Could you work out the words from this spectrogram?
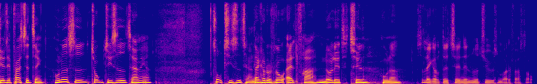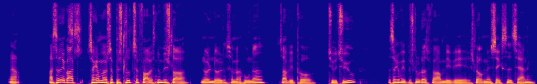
det er det første, jeg tænkte. 100 side, to 10-side terninger. To tissede terninger. Der kan du slå alt fra 01 til 100. Så lægger du det til 1920, som var det første år. Og så ved jeg godt, så kan man jo så beslutte sig for, hvis nu vi slår 00, som er 100, så er vi på 2020, og så kan vi beslutte os for, om vi vil slå med en 6 terning.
